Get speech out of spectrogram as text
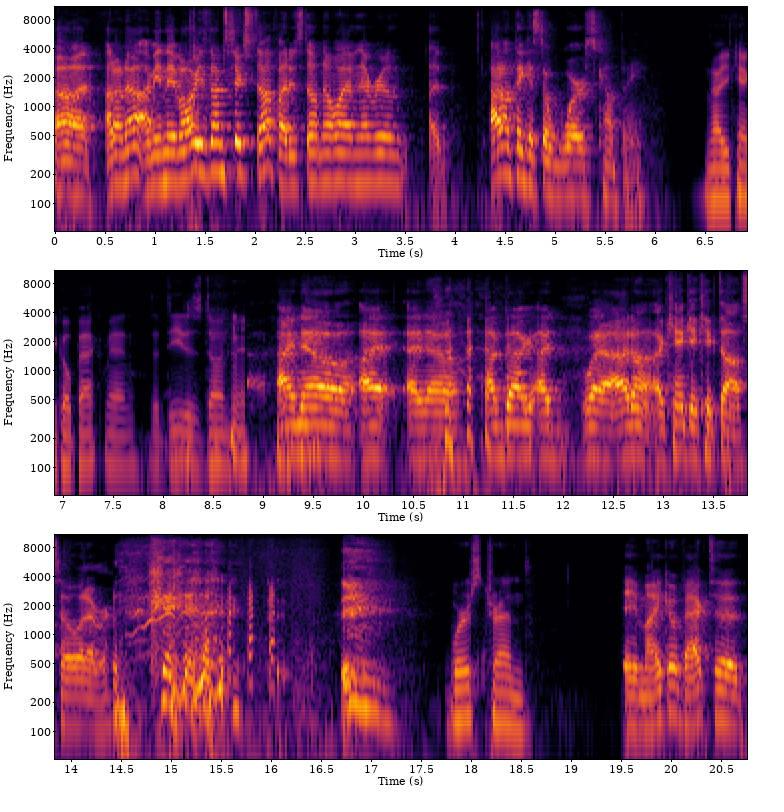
Uh, I don't know. I mean, they've always done sick stuff. I just don't know why I've never. I, I don't think it's the worst company. No, you can't go back, man. The deed is done. I know. I I know. I've dug. I what I don't. I can't get kicked off. So whatever. Worst trend. it might go back to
